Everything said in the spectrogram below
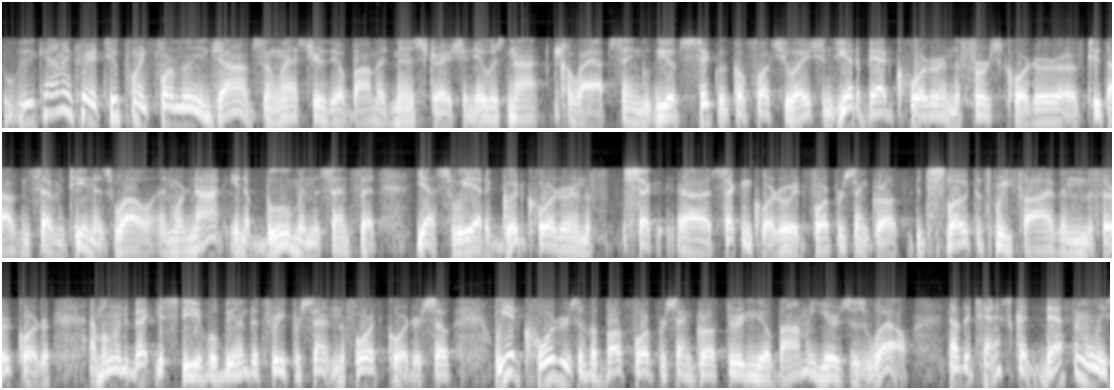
The economy created 2.4 million jobs in last year of the Obama administration. It was not collapsing. You have cyclical fluctuations. You had a bad quarter in the first quarter of 2017 as well, and we're not in a boom in the sense that, yes, we had a good quarter in the sec- uh, second quarter, we had four percent growth. It slowed to 3.5 in the third quarter. I'm willing to bet you, Steve, we'll be under three percent in the fourth quarter. So we had quarters of above four percent growth during the Obama years as well. Now the tax cut definitely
